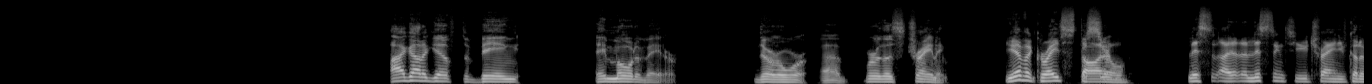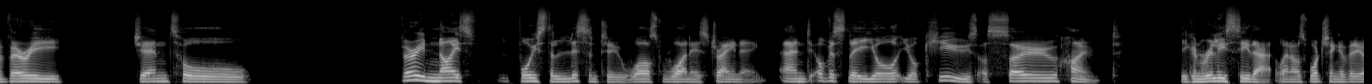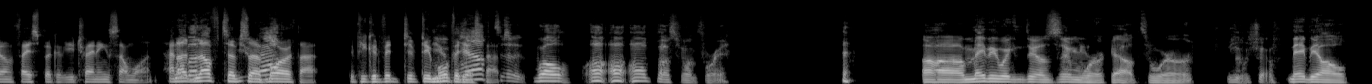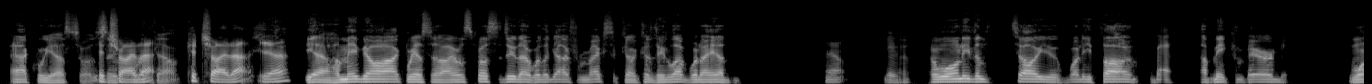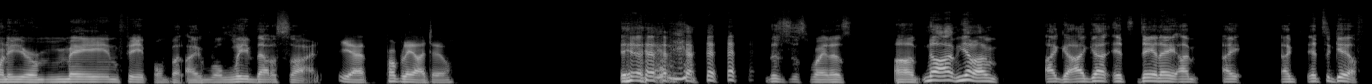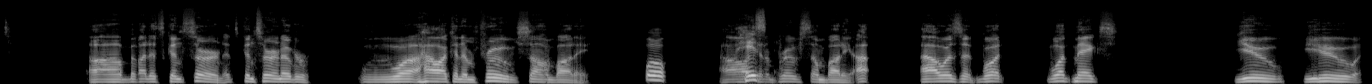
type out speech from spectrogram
I got a gift of being a motivator during work uh, for this training. You have a great style. Listen, uh, listening to you train, you've got a very gentle, very nice voice to listen to whilst one is training. And obviously, your your cues are so honed. You can really see that when I was watching a video on Facebook of you training someone, and well, I'd love to observe have, more of that. If you could vi- do more videos, that. To, well, I'll, I'll, I'll, post one for you. uh, maybe we can do a Zoom workout to where maybe I'll acquiesce to a Could Zoom try workout. that. Could try that. Yeah. Yeah. Maybe I'll acquiesce. I was supposed to do that with a guy from Mexico because he loved what I had. Yeah. Yeah. I won't even tell you what he thought about me compared one of your main people, but I will leave that aside. Yeah, probably I do. this is the way it is. Um, no, I'm, you know, I'm, I got, I got, it's DNA. I'm, I, I it's a gift. Uh, but it's concern. It's concern over wh- how I can improve somebody. Well, how his... I can improve somebody. I, how is it? What, what makes you, you,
